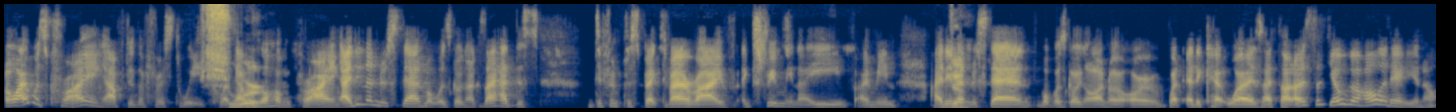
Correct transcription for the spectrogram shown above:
Oh, I was crying after the first week. Like I would go home crying. I didn't understand what was going on because I had this different perspective. I arrived extremely naive. I mean, I didn't Yeah. understand what was going on or, or what etiquette was. I thought I was a yoga holiday, you know.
